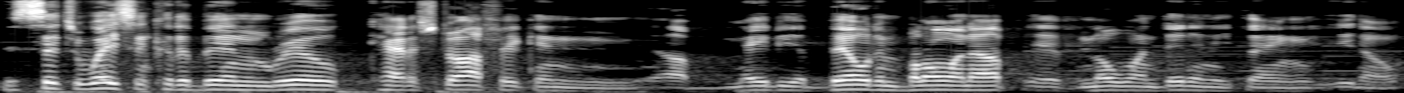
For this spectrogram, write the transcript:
The situation could have been real catastrophic and uh, maybe a building blowing up if no one did anything, you know.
